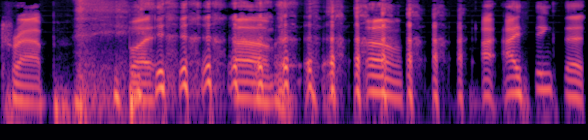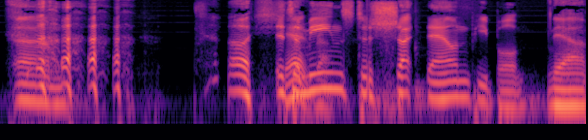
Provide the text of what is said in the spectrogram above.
crap, but um, um, I, I think that um, oh shit. it's a bro. means to shut down people. Yeah,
